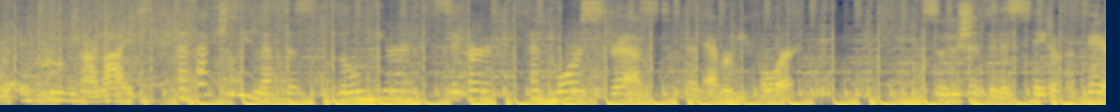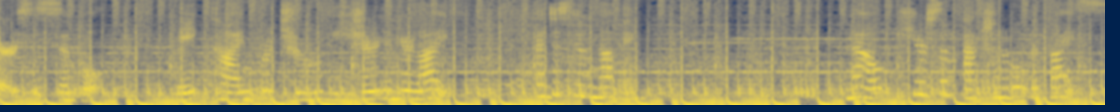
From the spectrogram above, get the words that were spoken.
with improving our lives has actually left us lonelier, sicker, and more stressed than ever before. The solution to this state of affairs is simple. Make time for true leisure in your life and just do nothing. Now, here's some actionable advice.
